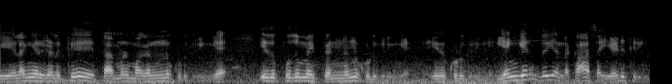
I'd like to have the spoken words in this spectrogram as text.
இளைஞர்களுக்கு தமிழ் மகன்னு கொடுக்குறீங்க. இது புதுமை பெண்ணுன்னு கொடுக்குறீங்க. இது கொடுக்குறீங்க. எங்கேருந்து அந்த காசை எடுக்கிறீங்க?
